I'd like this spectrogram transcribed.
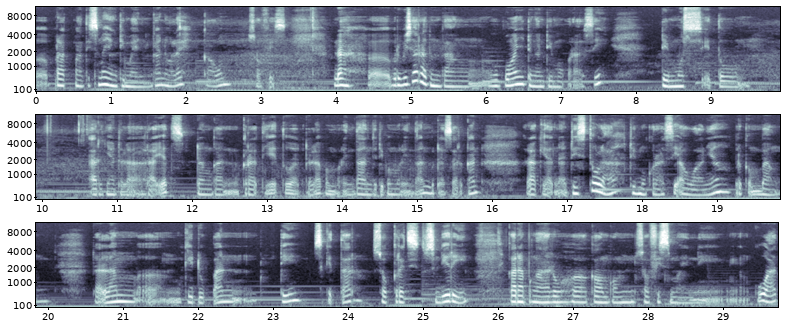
uh, pragmatisme yang dimainkan oleh kaum sofis. Nah, uh, berbicara tentang hubungannya dengan demokrasi, demos itu artinya adalah rakyat, sedangkan kratia itu adalah pemerintahan. Jadi pemerintahan berdasarkan rakyat. Nah, di situlah demokrasi awalnya berkembang dalam um, kehidupan di sekitar Socrates itu sendiri karena pengaruh uh, kaum kaum sofisme ini kuat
